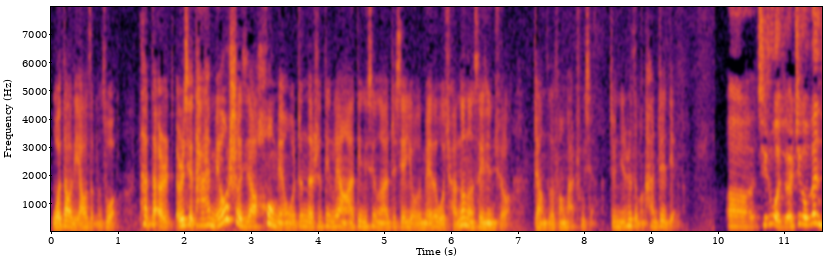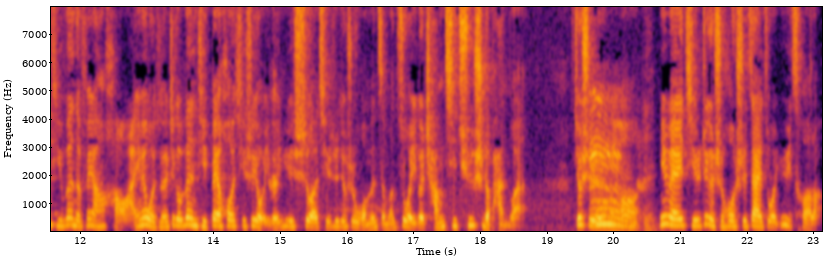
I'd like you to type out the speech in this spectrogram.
我到底要怎么做？它它而而且它还没有涉及到后面，我真的是定量啊、定性啊这些有的没的，我全都能塞进去了。这样子的方法出现，就您是怎么看这点的？呃，其实我觉得这个问题问的非常好啊，因为我觉得这个问题背后其实有一个预设，其实就是我们怎么做一个长期趋势的判断，就是嗯，因为其实这个时候是在做预测了，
